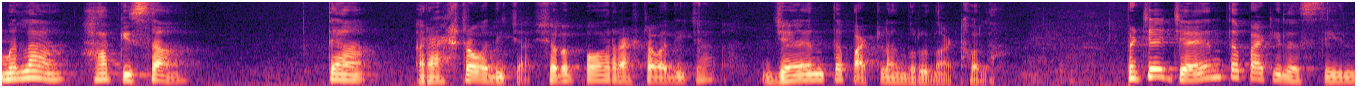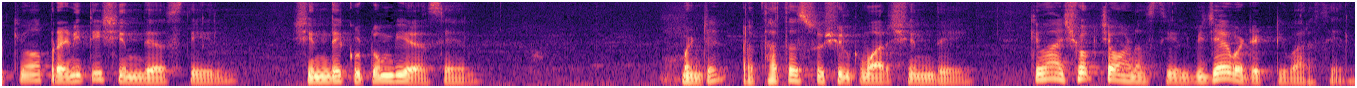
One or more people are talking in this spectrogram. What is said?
मला हा किस्सा त्या राष्ट्रवादीच्या शरद पवार राष्ट्रवादीच्या जयंत पाटलांवरून आठवला. म्हणजे जयंत पाटील असतील किंवा प्रणिती शिंदे असतील शिंदे कुटुंबीय असेल म्हणजे अर्थातच सुशीलकुमार शिंदे किंवा अशोक चव्हाण असतील विजय वडेट्टीवार असेल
